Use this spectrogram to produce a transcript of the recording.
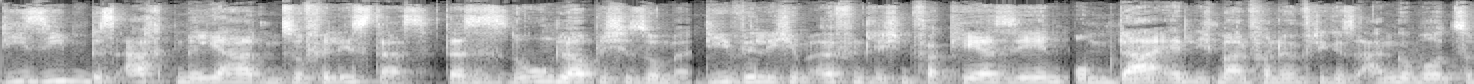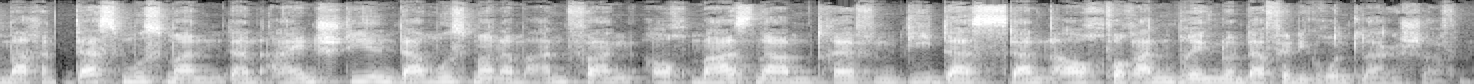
die sieben bis acht Milliarden, so viel ist das. Das ist eine unglaubliche Summe. Die will ich im öffentlichen Verkehr sehen, um da endlich mal ein vernünftiges Angebot zu machen. Das muss man dann einstielen. Da muss man am Anfang auch Maßnahmen treffen, die das dann auch voranbringen und dafür die Grundlage schaffen.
